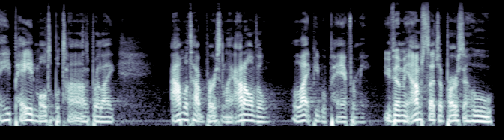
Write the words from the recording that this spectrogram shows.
and he paid multiple times. But like, I'm a type of person like I don't even like people paying for me. You feel me? I'm such a person who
